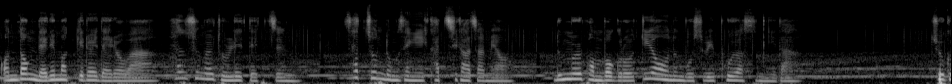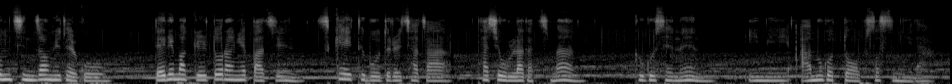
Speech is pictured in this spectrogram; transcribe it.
언덕 내리막길을 내려와 한숨을 돌릴 때쯤 사촌 동생이 같이 가자며 눈물 범벅으로 뛰어오는 모습이 보였습니다. 조금 진정이 되고 내리막길 또랑에 빠진 스케이트보드를 찾아 다시 올라갔지만 그곳에는 이미 아무것도 없었습니다.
